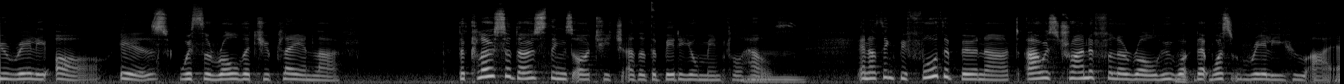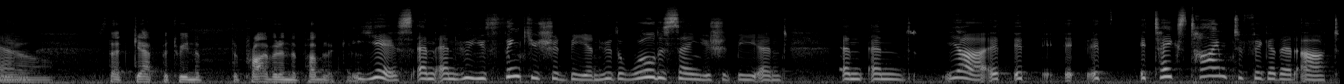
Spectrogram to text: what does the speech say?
you really are is with the role that you play in life. The closer those things are to each other, the better your mental health. Mm. And I think before the burnout, I was trying to fill a role who that wasn't really who I am. Yeah. That gap between the, the private and the public. you know. Yes, and, and who you think you should be, and who the world is saying you should be, and and and yeah, it it it it, it takes time to figure that out,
